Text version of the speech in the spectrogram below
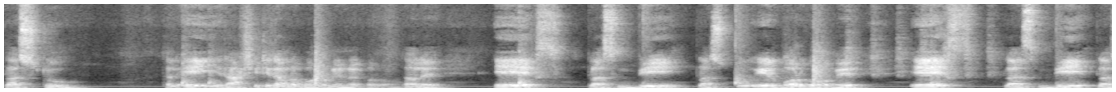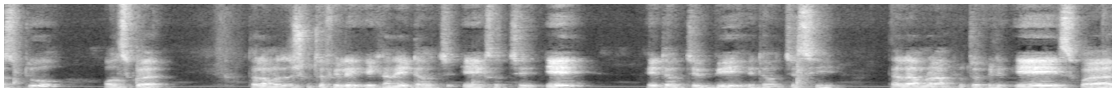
plus two তাহলে এই রাশিটির আমরা বর্গ নির্ণয় করব। তাহলে X plus B plus two এর বর্গ হবে X plus B plus two all square তাহলে আমরা যদি সূত্র ফেলি, এখানে এটা হচ্ছে এক্স হচ্ছে এ এটা হচ্ছে বি এটা হচ্ছে সি তাহলে আমরা সূত্র ফেলি A square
